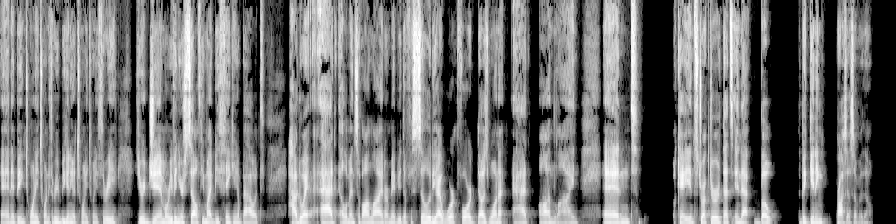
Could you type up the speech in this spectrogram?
and it being 2023, beginning of 2023, your gym or even yourself, you might be thinking about how do I add elements of online or maybe the facility I work for does want to add online. And okay, instructor that's in that boat, the beginning process of it though,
